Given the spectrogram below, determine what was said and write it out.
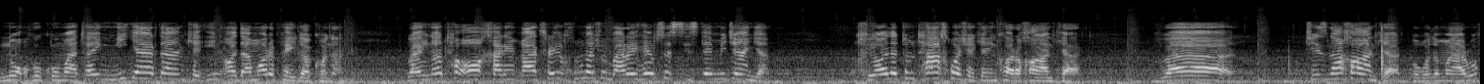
نوع حکومت های میگردن که این آدما رو پیدا کنن و اینا تا آخرین قطره خونشون برای حفظ سیستم میجنگن خیالتون تخ باشه که این کارو خواهند کرد. و چیز نخواهند کرد به قول معروف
